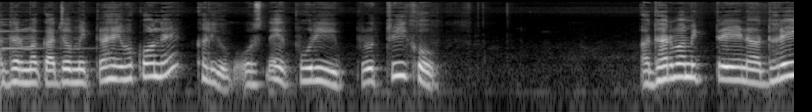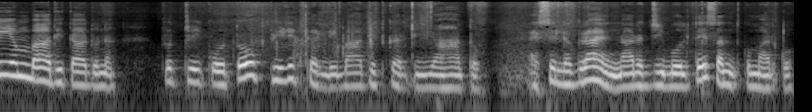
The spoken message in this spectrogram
अधर्म का जो मित्र है, वो कौन है? कलयुग। उसने पूरी पृथ्वी को अधर्म मित्रेण धरेयम बाधिता दुना। पृथ्वी को तो पीड़ित कर ली, बाधित कर दी यहाँ तो। ऐसे लग रहा है, नारद जी बोलते संत कुमार को।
